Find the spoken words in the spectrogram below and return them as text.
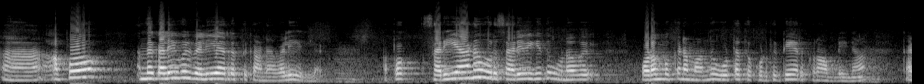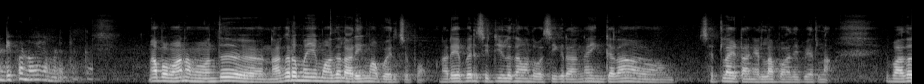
ஆஹ் அப்போ அந்த கழிவுகள் வெளியேறதுக்கான வழி இல்லை. அப்போ சரியான ஒரு சரிவிகித உணவு உடம்புக்கு நம்ம வந்து ஊட்டத்தை கொடுத்துட்டே இருக்கிறோம் அப்படின்னா கண்டிப்பாக நோய் நம்மளை தாக்காது அப்போமா நம்ம வந்து நகரமயமாதல் அதிகமாக போயிருச்சுப்போம் நிறைய பேர் சிட்டியில் தான் வந்து வசிக்கிறாங்க. இங்கே தான் செட்டில் ஆயிட்டாங்க எல்லாம் பாதி பேர்லாம். இப்போ அதை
